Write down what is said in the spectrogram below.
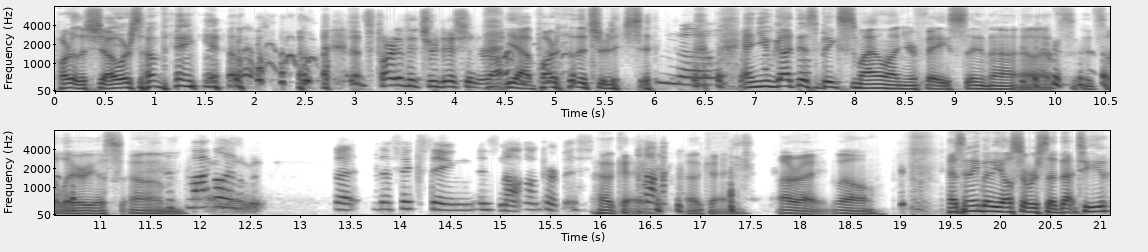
part of the show or something? You know? It's part of the tradition, Rob. Yeah, part of the tradition. No. And you've got this big smile on your face, and uh, uh, it's it's hilarious. Um, Smile is but the fixing is not on purpose. okay, okay, all right. Well, has anybody else ever said that to you?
